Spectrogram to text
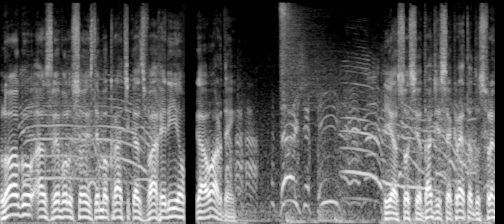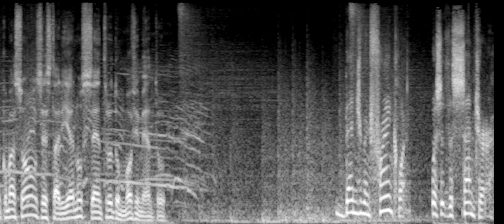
Logo, as revoluções democráticas varreriam a ordem. E a sociedade secreta dos franco-maçons estaria no centro do movimento. Benjamin Franklin was at the center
